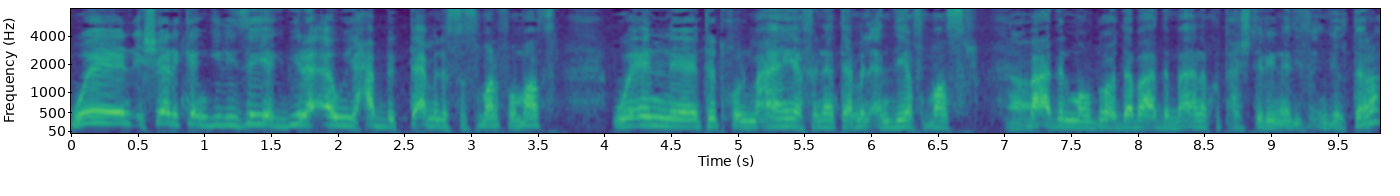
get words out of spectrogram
وشركه إنجليزية كبيرة قوي حبت تعمل استثمار في مصر وإن تدخل معايا في إنها تعمل أندية في مصر آه. بعد الموضوع ده بعد ما أنا كنت هشتري نادي في إنجلترا.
